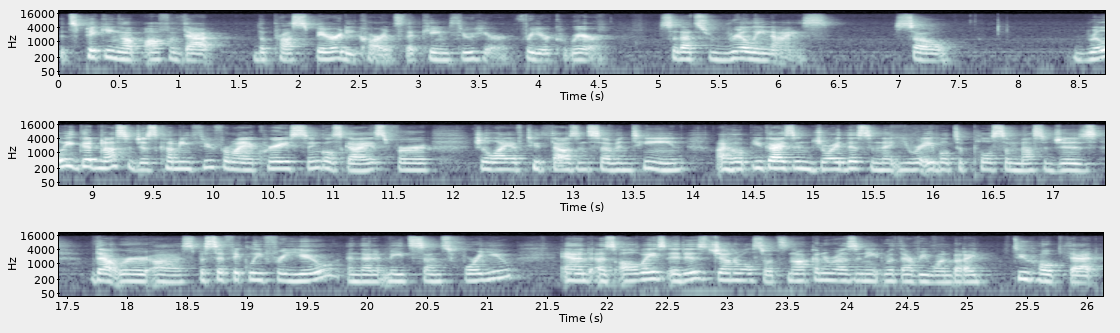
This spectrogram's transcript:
it's picking up off of that the prosperity cards that came through here for your career. So that's really nice. So really good messages coming through for my Aquarius singles guys for July of 2017. I hope you guys enjoyed this and that you were able to pull some messages that were uh, specifically for you and that it made sense for you. And as always, it is general, so it's not going to resonate with everyone, but I do hope that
